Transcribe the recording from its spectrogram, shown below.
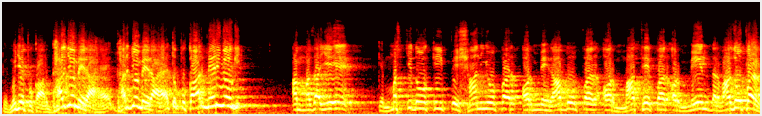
پھر مجھے پکار۔ گھر جو میرا ہے، گھر جو میرا ہے تو پکار میری ہوگی۔ اب مزہ یہ ہے کہ مسجدوں کی پیشانیوں پر اور محرابوں پر اور ماتھے پر اور مین دروازوں پر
